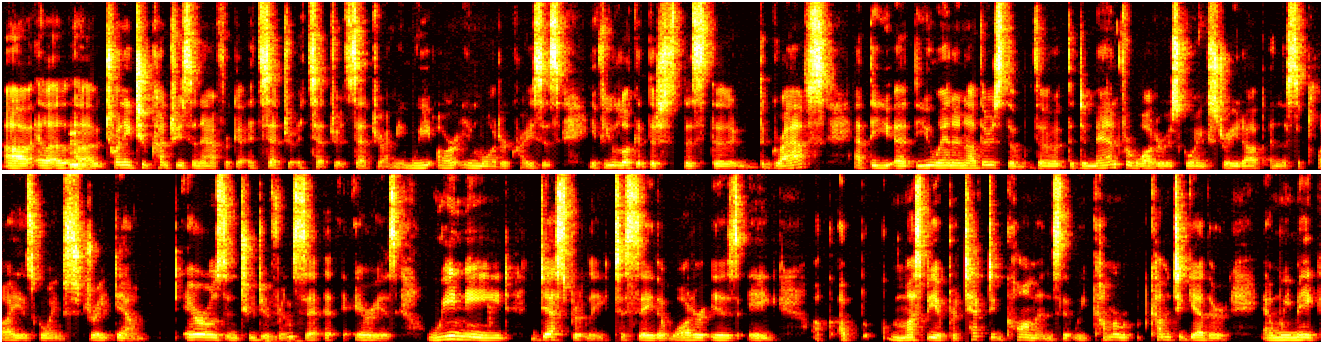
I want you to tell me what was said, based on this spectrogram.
Uh, uh, uh, 22 countries in Africa, etc., etc., etc. I mean, we are in water crisis. If you look at this, this the, the graphs at the at the UN and others, the, the, the demand for water is going straight up and the supply is going straight down arrows in two different mm-hmm. areas. We need desperately to say that water is a a, a, must be a protected commons that we come come together and we make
